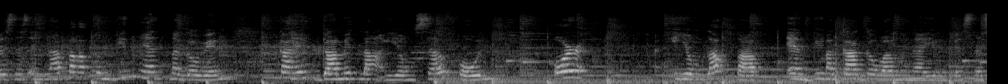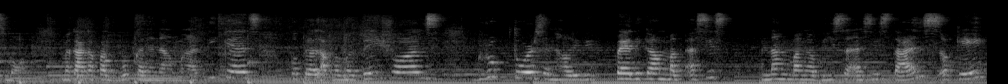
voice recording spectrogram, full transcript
business ay napaka-convenient na gawin kahit gamit lang ang iyong cellphone or iyong laptop and magagawa mo na yung business mo. Makakapag-book ka na ng mga tickets, hotel accommodations, group tours and holiday. Pwede kang mag-assist ng mga visa assistance, okay?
